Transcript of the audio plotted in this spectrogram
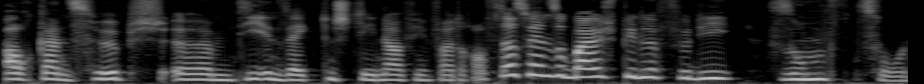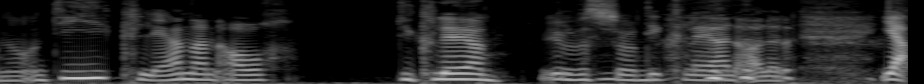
Auch ganz hübsch. Ähm, die Insekten stehen auf jeden Fall drauf. Das wären so Beispiele für die Sumpfzone. Und die klären dann auch. Die klären, ihr wisst schon. Die klären alle. ja,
